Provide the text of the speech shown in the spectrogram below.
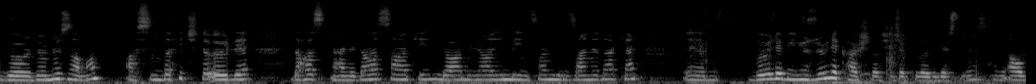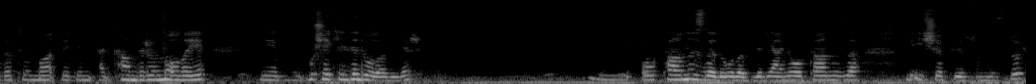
gördüğünüz zaman aslında hiç de öyle daha hani daha sakin, daha mülayim bir insan gibi zannederken e, böyle bir yüzüyle karşılaşacak olabilirsiniz. Hani aldatılma dedim, hani kandırılma olayı e, bu şekilde de olabilir. E, ortağınızla da olabilir. Yani ortağınızla bir iş yapıyorsunuzdur.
